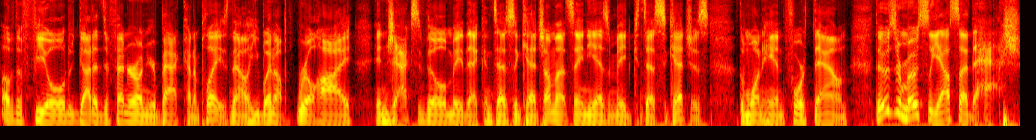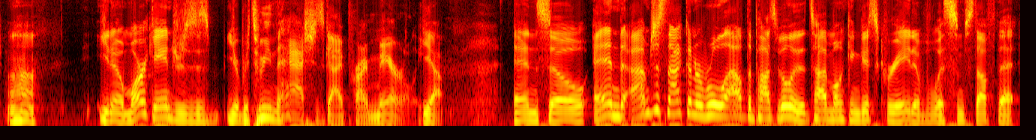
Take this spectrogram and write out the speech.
of the field, got a defender on your back kind of plays. Now he went up real high in Jacksonville, made that contested catch. I'm not saying he hasn't made contested catches. The one hand fourth down, those are mostly outside the hash. Uh huh. You know, Mark Andrews is you're between the hashes guy primarily. Yeah. And so, and I'm just not going to rule out the possibility that Todd Monken gets creative with some stuff that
